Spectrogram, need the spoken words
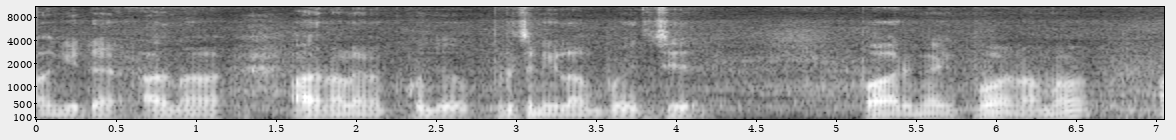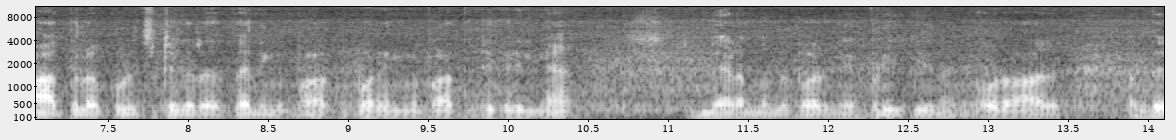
வாங்கிட்டேன். அதனால் அதனால் எனக்கு கொஞ்சம் பிரச்சனை இல்லாமல் போயிடுச்சு பாருங்கள் இப்போ நம்ம ஆற்றுல குளிச்சுட்டு இருக்கிறத நீங்கள் பார்க்க போகிறீங்க பார்த்துட்டு இருக்கிறீங்க. இந்த இடம் வந்து பாருங்கள் எப்படி இருக்குதுன்னு ஒரு ஆறு வந்து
